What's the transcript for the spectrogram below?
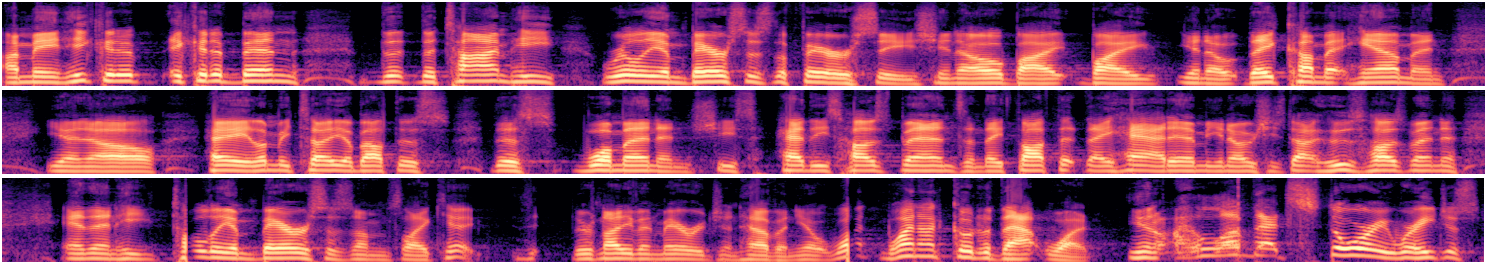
I mean, he could have, it could have been the, the time he really embarrasses the Pharisees, you know, by, by, you know, they come at him and, you know, hey, let me tell you about this, this woman, and she's had these husbands, and they thought that they had him, you know, she's not, whose husband? And then he totally embarrasses them. It's like, hey, there's not even marriage in heaven. You know, what, why not go to that one? You know, I love that story where he just,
